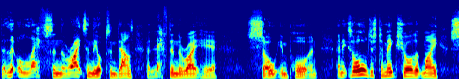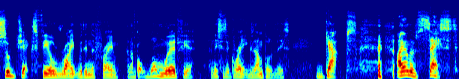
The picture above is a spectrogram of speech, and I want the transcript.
the little lefts and the rights and the ups and downs, the left and the right here so important. And it's all just to make sure that my subjects feel right within the frame. And I've got one word for you, and this is a great example of this, gaps. I am obsessed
